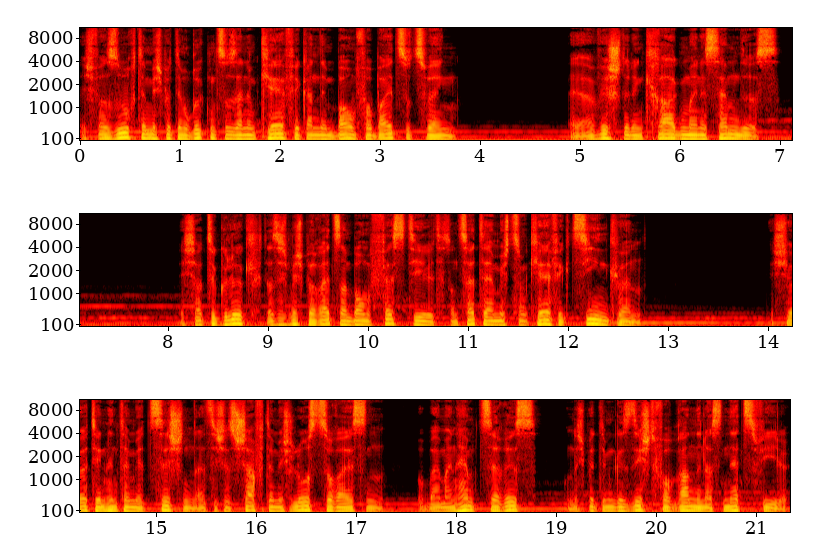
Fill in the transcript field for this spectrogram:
Ich versuchte mich mit dem Rücken zu seinem Käfig an dem Baum vorbeizuzwängen. Er erwischte den Kragen meines Hemdes. Ich hatte Glück, dass ich mich bereits am Baum festhielt, sonst hätte er mich zum Käfig ziehen können. Ich hörte ihn hinter mir zischen, als ich es schaffte, mich loszureißen, wobei mein Hemd zerriss und ich mit dem Gesicht voran in das Netz fiel.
